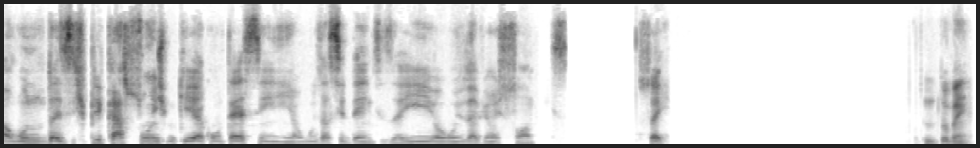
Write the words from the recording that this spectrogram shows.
Algumas das explicações do que acontece em alguns acidentes aí, alguns aviões somem. Isso aí. Muito bem.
